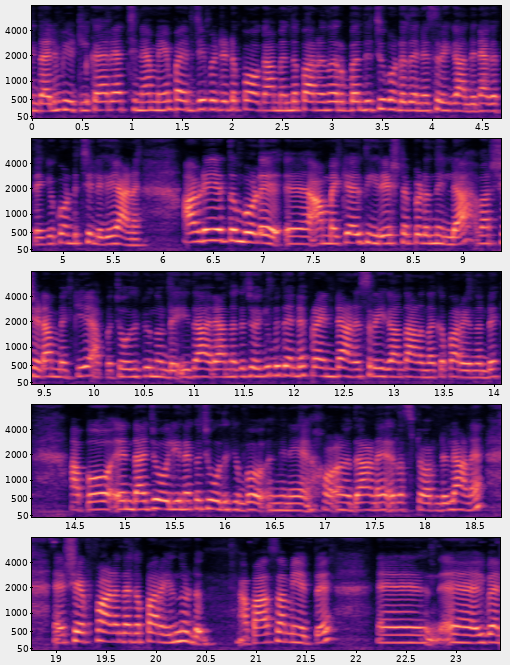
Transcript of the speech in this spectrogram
എന്തായാലും വീട്ടിൽ കയറി അച്ഛനും അമ്മയും പരിചയപ്പെട്ടിട്ട് പോകാമെന്ന് പറഞ്ഞ് നിർബന്ധിച്ചു കൊണ്ട് തന്നെ ശ്രീകാന്തിനെ അകത്തേക്ക് കൊണ്ട് ചെല്ലുകയാണ്. അവിടെ എത്തുമ്പോൾ അമ്മയ്ക്ക് അത് തീരെ ഇഷ്ടപ്പെടുന്നില്ല. വർഷയുടെ അമ്മയ്ക്ക് അപ്പൊ ചോദിക്കുന്നുണ്ട് ഇതാരാന്നൊക്കെ ചോദിക്കുമ്പോൾ ഇതെന്റെ ഫ്രണ്ട് ഫ്രണ്ടാണ് ശ്രീകാന്ത് ആണെന്നൊക്കെ പറയുന്നുണ്ട്. അപ്പോൾ എന്താ ജോലി എന്നൊക്കെ ചോദിക്കുമ്പോൾ ഇങ്ങനെ ഇതാണ് റെസ്റ്റോറന്റിലാണ് ഷെഫാണെന്നൊക്കെ പറയുന്നുണ്ട്. അപ്പോൾ ആ സമയത്ത് ഇവൻ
